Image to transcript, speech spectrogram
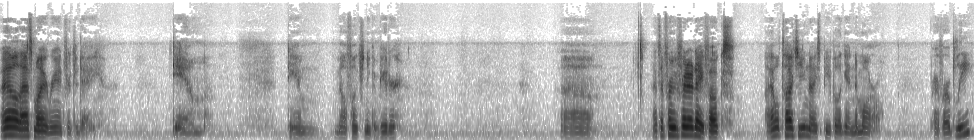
Well, that's my rant for today. Damn. Damn malfunctioning computer. Uh, that's it for me for today, folks. I will talk to you nice people again tomorrow. Preferably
